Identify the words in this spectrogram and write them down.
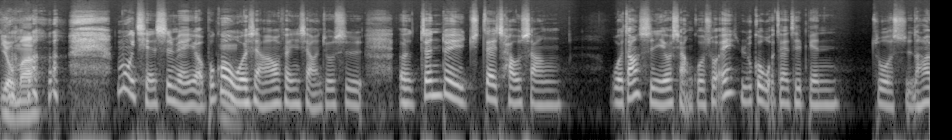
有吗？目前是没有。不过我想要分享，就是、嗯、呃，针对在超商，我当时也有想过说，哎，如果我在这边。做事，然后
